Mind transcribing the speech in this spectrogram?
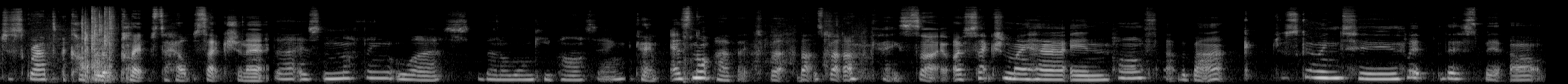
Just grabbed a couple of clips to help section it. There is nothing worse than a wonky parting. Okay, it's not perfect, but that's better. Okay, so I've sectioned my hair in half at the back just going to clip this bit up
